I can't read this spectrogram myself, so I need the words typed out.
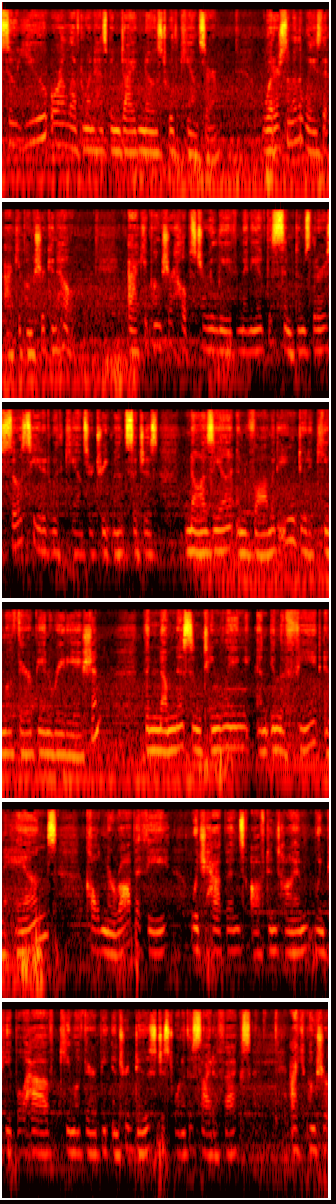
So, you or a loved one has been diagnosed with cancer. What are some of the ways that acupuncture can help? Acupuncture helps to relieve many of the symptoms that are associated with cancer treatments, such as nausea and vomiting due to chemotherapy and radiation, the numbness and tingling and in the feet and hands called neuropathy, which happens oftentimes when people have chemotherapy introduced, just one of the side effects. Acupuncture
